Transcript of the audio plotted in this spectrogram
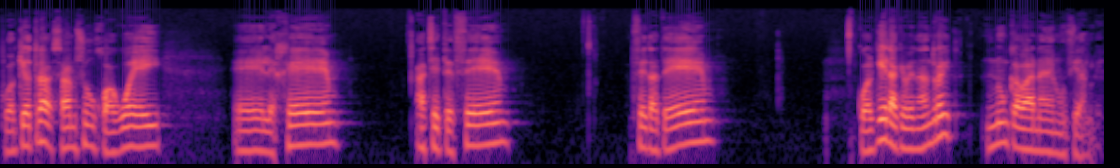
cualquier otra, Samsung, Huawei, LG, HTC, ZTE, cualquiera que venda Android, nunca van a denunciarles.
